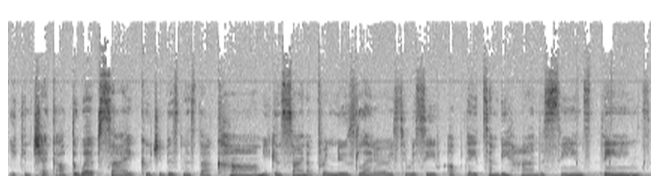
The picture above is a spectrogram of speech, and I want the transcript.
You can check out the website, coochiebusiness.com. You can sign up for newsletters to receive updates and behind the scenes things.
